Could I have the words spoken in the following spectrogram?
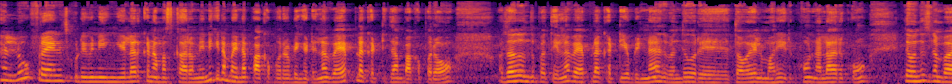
ஹலோ ஃப்ரெண்ட்ஸ் குட் ஈவினிங் எல்லாருக்கும் நமஸ்காரம். இன்றைக்கி நம்ம என்ன பார்க்க போகிறோம் அப்படின்னு கேட்டிங்கன்னா வேப்பிலை கட்டி தான் பார்க்க போகிறோம் அதாவது வந்து பார்த்திங்கன்னா வேப்பிலை கட்டி அப்படின்னா இது வந்து ஒரு துவையல் மாதிரி இருக்கும் நல்லாயிருக்கும் இதை வந்து நம்ம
